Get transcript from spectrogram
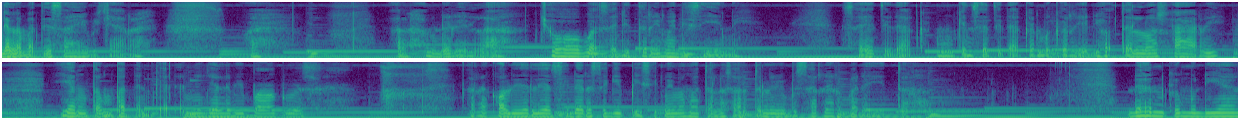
dalam hati saya bicara. Wah alhamdulillah coba saya diterima di sini. Saya tidak mungkin saya tidak akan bekerja di hotel Losari yang tempat dan keadaannya jauh lebih bagus. Karena kalau dilihat sih dari segi fisik memang hotel Losari itu lebih besar daripada itu dan kemudian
